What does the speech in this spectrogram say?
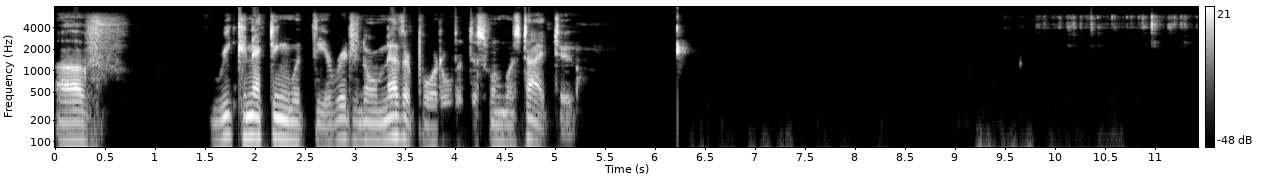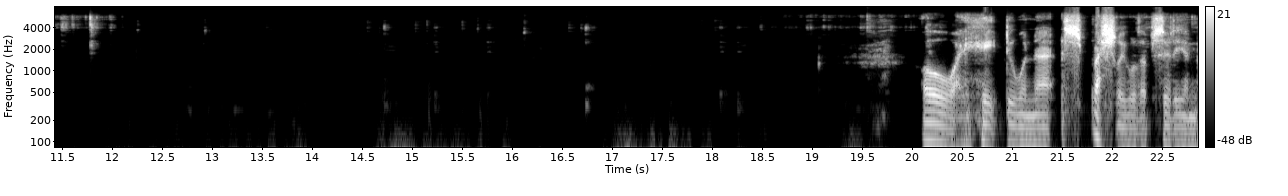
of reconnecting with the original nether portal that this one was tied to. Oh, I hate doing that, especially with obsidian.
